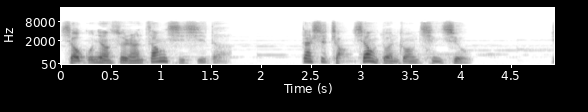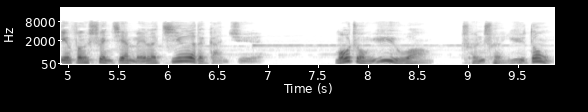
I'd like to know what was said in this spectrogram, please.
小姑娘虽然脏兮兮的，但是长相端庄清秀。丁峰瞬间没了饥饿的感觉，某种欲望。蠢蠢欲动，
